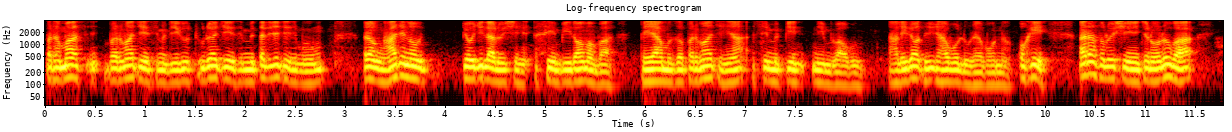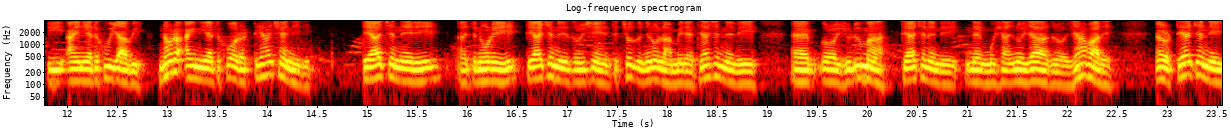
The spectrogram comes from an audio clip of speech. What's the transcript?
ပထမပထမချိန်အဆင်မပြေဘူးဒုတိယချိန်အဆင်မတတိယချိန်အဆင်မပြေဘူးအဲ့တော့၅ချိန်လောက်ပြောကြည့်လိုက်လို့ရှိရင်အဆင်ပြေသွားမှာပါဘယ်ရမဆိုပထမချိန်ကအဆင်မပြေနေမှာပါဘူးဒါလေးတော့သတိထားဖို့လိုတယ်ပေါ့နော်โอเคအဲ့ဒါဆိုလို့ရှိရင်ကျွန်တော်တို့ကဒီ idea တစ်ခုရပြီနောက်တဲ့ idea တစ်ခုကတော့တရားချန်နေတယ် တရား channel တွေအဲကျွန်တော်တွေတရား channel တွေဆိုလို့ရှိရင်တချို့ဆိုကျွန်တော်လာမေးတယ်တရား channel တွေအဲဟို YouTube မှာတရား channel တွေနဲ့ငွေရှာကျွန်တော်ရတာဆိုတော့ရပါတယ်အဲ့တော့တရား channel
